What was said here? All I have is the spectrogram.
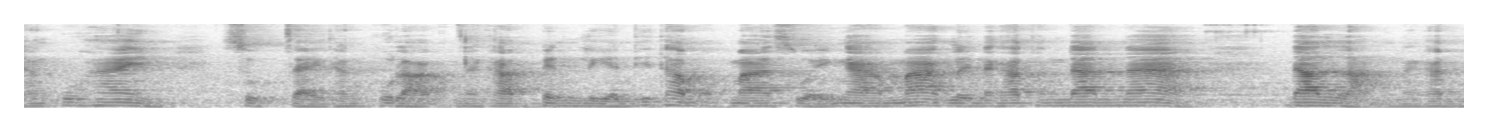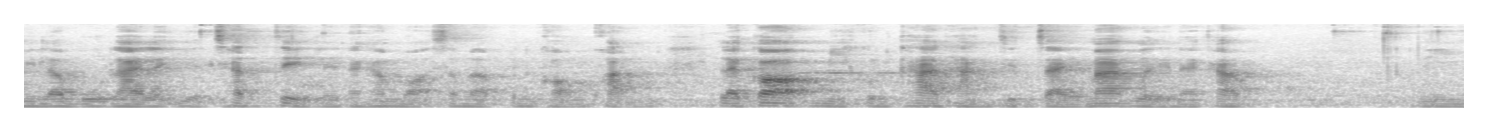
ทั้งผู้ให้ สุขใจทั้งผู้รับนะครับ เป็นเหรียญที่ทำออกมาสวยงามมากเลยนะครับ ทั้งด้านหน้า ด้านหลังนะครับ มีระบุรายละเอียดชัดเจนเลยนะครับ เหมาะสำหรับเป็นของขวัญ และก็มีคุณค่าทางจิตใจมากเลยนะครับ นี่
